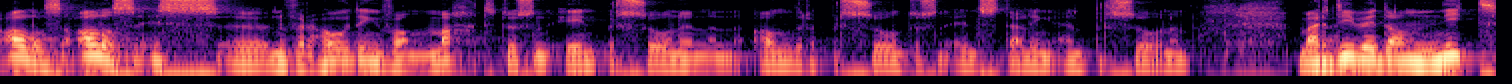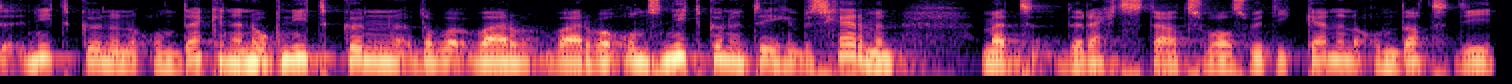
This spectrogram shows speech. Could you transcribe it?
Alles, alles is uh, een verhouding van macht tussen één persoon en een andere persoon, tussen instelling en personen. Maar die we dan niet, niet kunnen ontdekken en ook niet kunnen, waar, waar we ons niet kunnen tegen beschermen met de rechtsstaat zoals we die kennen, omdat die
